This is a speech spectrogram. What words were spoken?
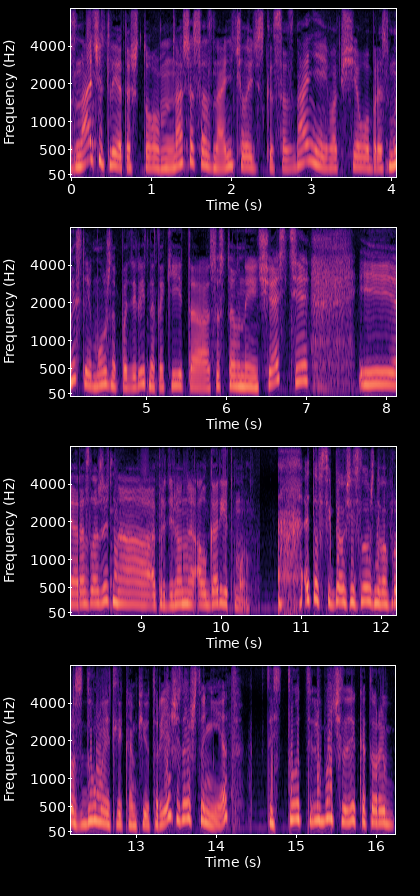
Значит ли это, что наше сознание, человеческое сознание и вообще образ мысли можно поделить на какие-то составные части и разложить на определенные алгоритмы? Это всегда очень сложный вопрос, думает ли компьютер. Я считаю, что нет. То есть тот любой человек, который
